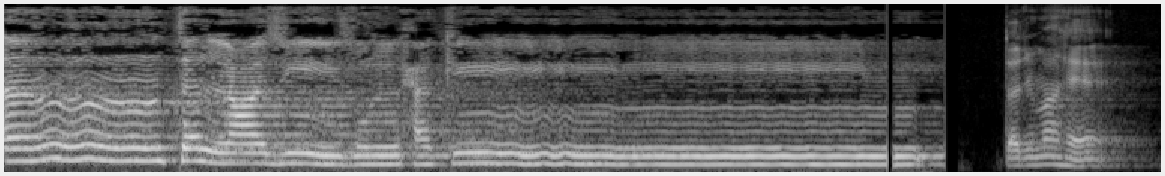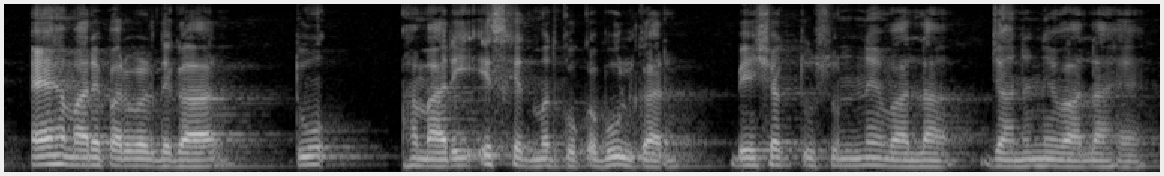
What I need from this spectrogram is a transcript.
أنت العزيز الحكيم ترجمہ ہے، اے ہمارے پروردگار، تو ہماری اس خدمت کو قبول کر۔ بے شک تو سننے والا، جاننے والا ہے۔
